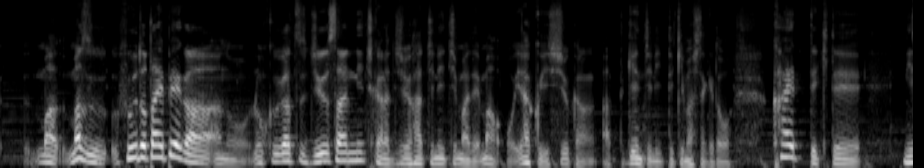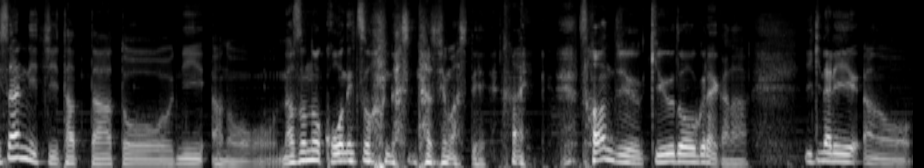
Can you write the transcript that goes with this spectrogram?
ーまあ、まず、フード台北が、あの、6月13日から18日まで、まあ、約1週間あって、現地に行ってきましたけど、帰ってきて、2、3日経った後に、あの、謎の高熱を 出し出しまして、はい。39度ぐらいかな。いきなり、あの、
